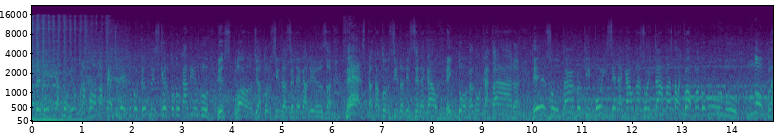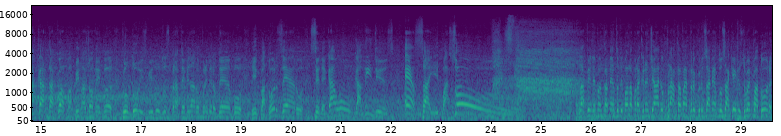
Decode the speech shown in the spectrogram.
Categoria, correu para a bola, pé direito do canto esquerdo do Galindo. Explode a torcida senegalesa. Festa da torcida de Senegal em Doha, no Catar. Resultado que põe Senegal nas oitavas da Copa do Mundo. No placar da Copa pela Jovem Pan, com dois minutos para terminar o primeiro tempo. Equador 0, Senegal 1, um, Galindes. Essa aí passou. Lá vem levantamento de bola para a grande área. O Plata vai para o cruzamento. Os zagueiros do Equador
